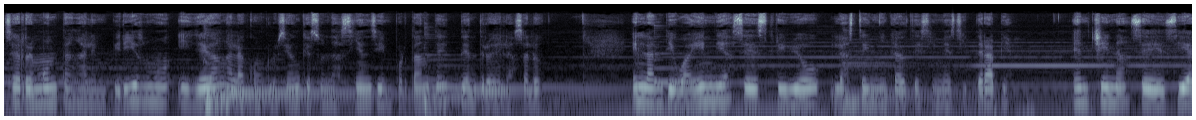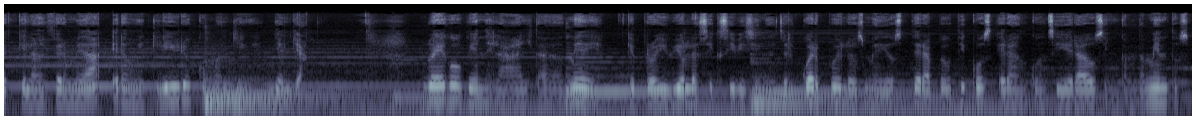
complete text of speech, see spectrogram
Se remontan al empirismo y llegan a la conclusión que es una ciencia importante dentro de la salud. En la antigua India se describió las técnicas de cinesiterapia. En China se decía que la enfermedad era un equilibrio como el yin y el yang. Luego viene la Alta Edad Media, que prohibió las exhibiciones del cuerpo y los medios terapéuticos eran considerados encantamientos.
